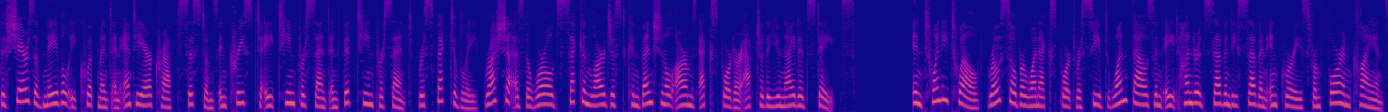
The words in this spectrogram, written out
the shares of naval equipment and anti-aircraft systems increased to 18% and 15%, respectively. Russia is the world's second largest conventional arms exporter after the United States. In 2012, Rosoboronexport received 1,877 inquiries from foreign clients,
